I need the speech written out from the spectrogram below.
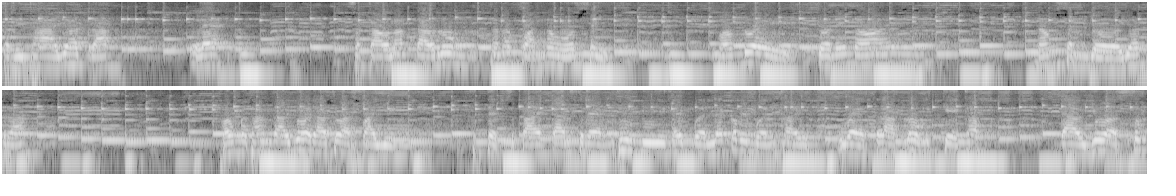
สริธายอดรัก และสเกาวรักดาวรุ่งธนขวัญนโหสิพร้อมด้วยตัวน้อยๆน้องสัญโยยอดรักพร้อมกับทั้งดาวยั่วดาวสวัสดิ์ฝ่ายหญิงสเต็ปสไตล์การแสดงที่มีใครเหมือนและก็ไม่เหมือนใครแหวกกลาบโลกลิเกครับ ดาวยั่วซุป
